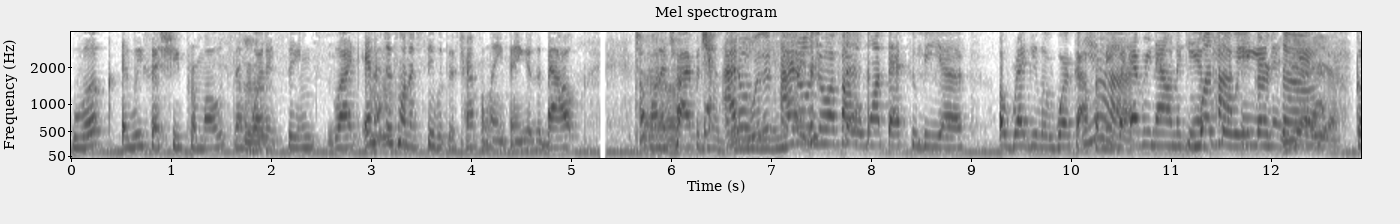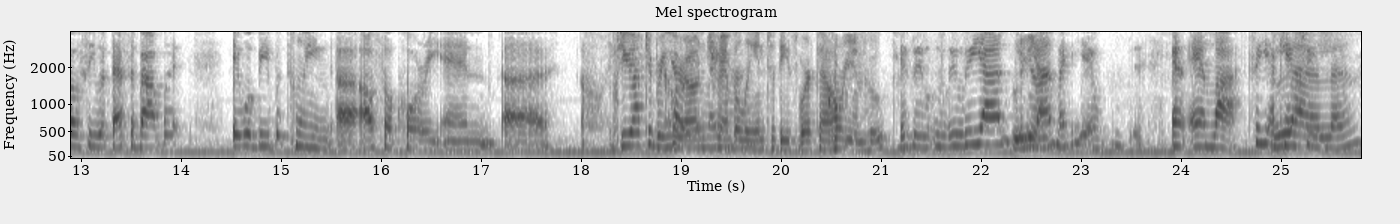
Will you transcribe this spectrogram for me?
look, at least as she promotes and what it seems like. And I just wanted to see what this trampoline thing is about. I want to try for that. I don't. I don't know if I would want that to be a. A regular workout for me, but every now and again, Once a week in or and, so. yeah, Yeah. go see what that's about. But it will be between uh, also Corey and uh, Do you have to bring your own trampoline to these workouts? Corey and who is it Leon? Leon. yeah, and, and La. See, I can't choose. Lala.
